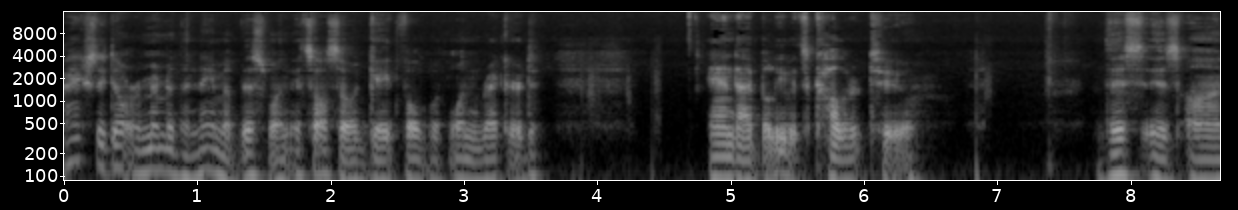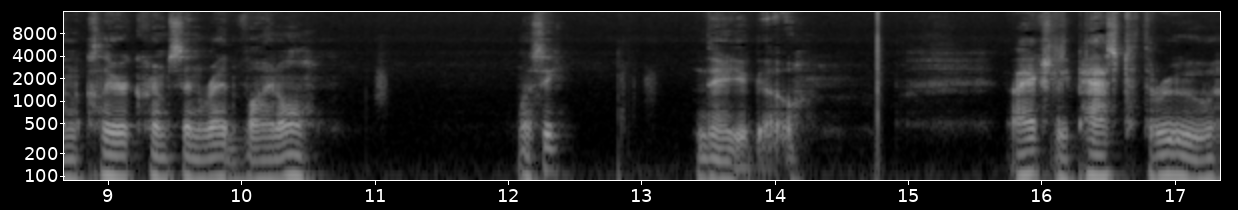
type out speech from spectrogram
I actually don't remember the name of this one. It's also a gatefold with one record. And I believe it's colored too. This is on clear crimson red vinyl. Want to see? There you go. I actually passed through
